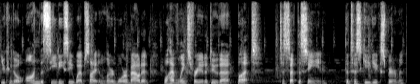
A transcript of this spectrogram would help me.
You can go on the CDC website and learn more about it. We'll have links for you to do that. But to set the scene, the Tuskegee experiment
